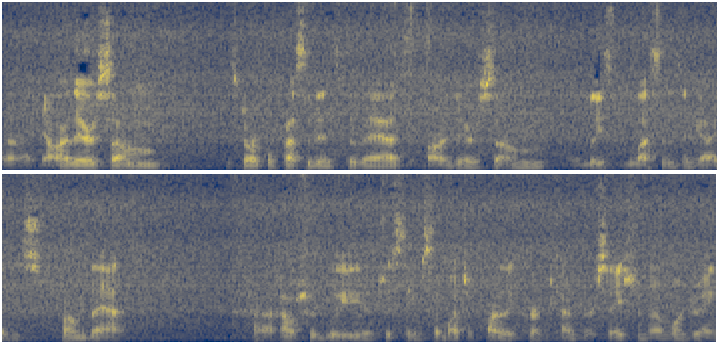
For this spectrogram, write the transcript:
Uh, are there some historical precedents to that? Are there some, at least, lessons and guidance from that? Uh, how should we? It just seems so much a part of the current conversation. I'm wondering,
